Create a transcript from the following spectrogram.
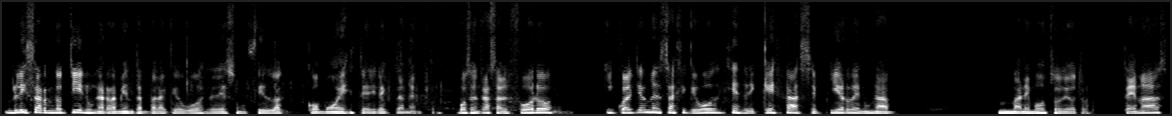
Blizzard no tiene una herramienta para que vos le des un feedback como este directamente. Vos entras al foro y cualquier mensaje que vos dejes de queja se pierde en una maremoto de otros temas.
